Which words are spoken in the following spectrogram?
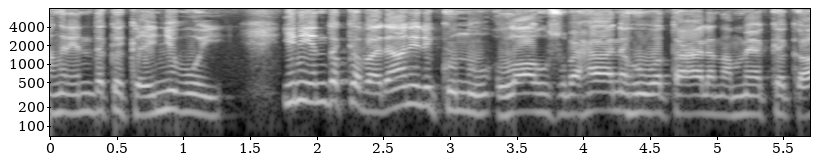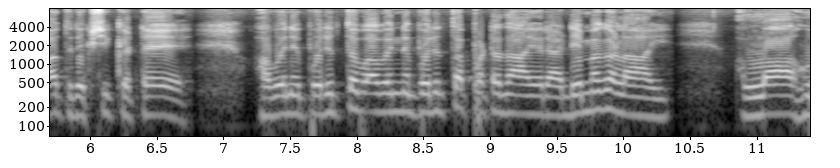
അങ്ങനെ എന്തൊക്കെ കഴിഞ്ഞുപോയി? ഇനി എന്തൊക്കെ വരാനിരിക്കുന്നു? അള്ളാഹു സുബഹാനഹുവത്തായ നമ്മയൊക്കെ കാത്തു രക്ഷിക്കട്ടെ. അവന് പൊരുത്ത അവന് പൊരുത്തപ്പെട്ടതായ ഒരു അടിമകളായി അള്ളാഹു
